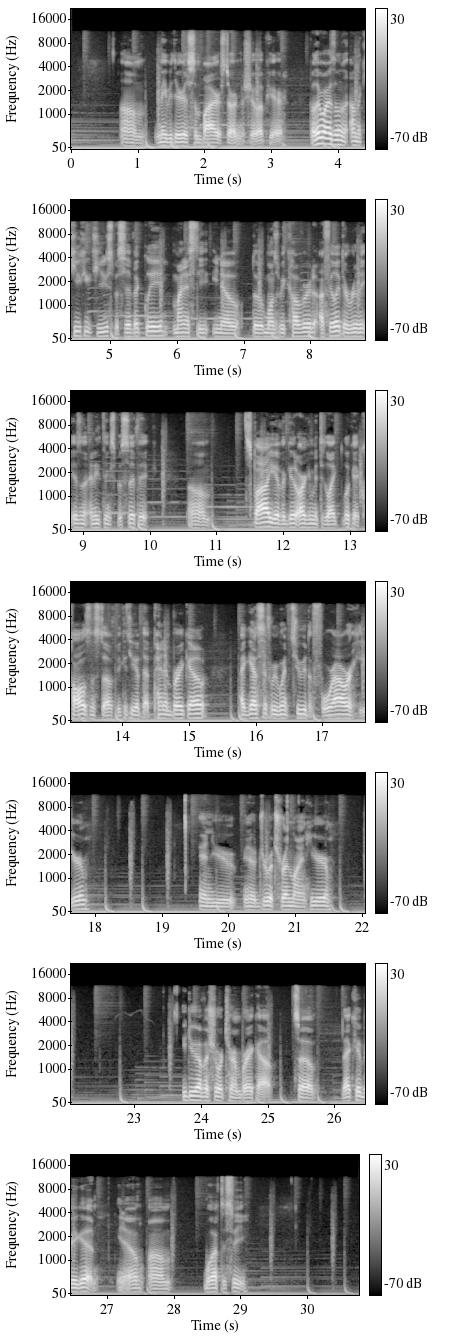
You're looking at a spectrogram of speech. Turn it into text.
um, maybe there is some buyers starting to show up here. But otherwise, on the, on the QQQ specifically, minus the you know the ones we covered, I feel like there really isn't anything specific. Um, SPY, you have a good argument to like look at calls and stuff because you have that pennant breakout. I guess if we went to the four hour here and you you know drew a trend line here, you do have a short term breakout. So that could be good. You know, um, we'll have to see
